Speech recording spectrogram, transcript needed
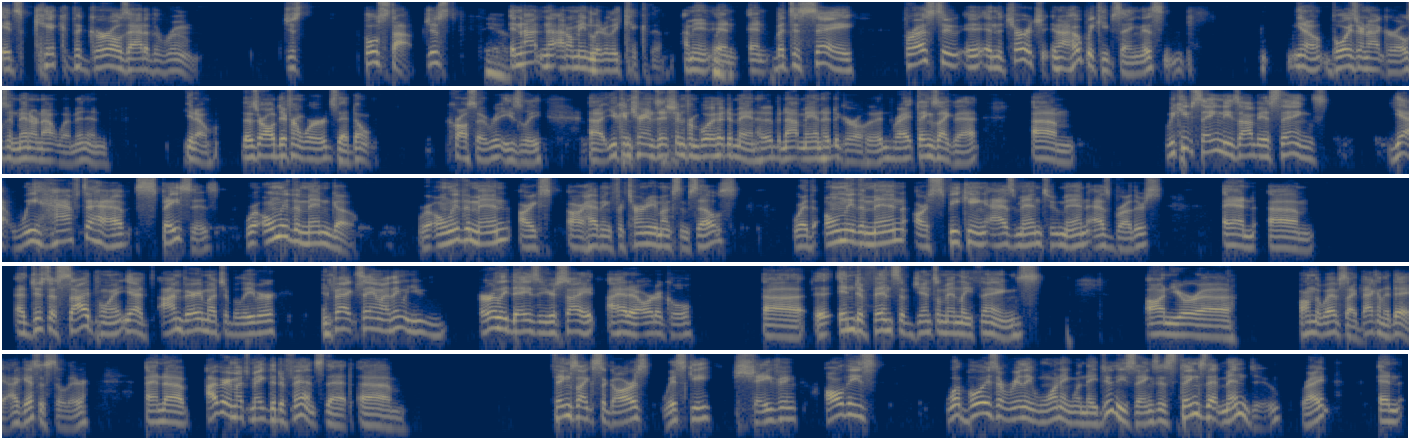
it's kick the girls out of the room just full stop just yeah. and not, not, i don't mean literally kick them i mean right. and and but to say for us to in the church and i hope we keep saying this you know boys are not girls and men are not women and you know those are all different words that don't cross over easily. Uh, you can transition from boyhood to manhood but not manhood to girlhood right? Things like that. Um, we keep saying these obvious things. Yeah we have to have spaces where only the men go where only the men are are having fraternity amongst themselves, where the, only the men are speaking as men to men as brothers, and um, as just a side point, yeah, I'm very much a believer. In fact, Sam, I think when you early days of your site, I had an article uh, in defense of gentlemanly things on your uh, on the website back in the day. I guess it's still there, and uh, I very much make the defense that um, things like cigars, whiskey, shaving, all these what boys are really wanting when they do these things is things that men do, right? And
